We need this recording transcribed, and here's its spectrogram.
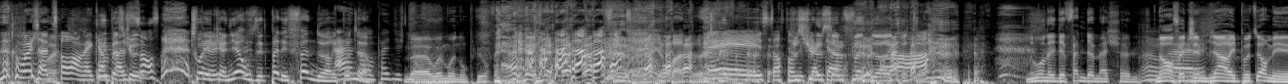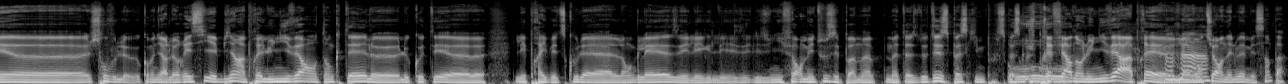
moi, j'attends avec Oui, parce que. Toi et Cagnard, vous n'êtes pas des fans de Harry Ah Potter. non, pas du tout. Bah ouais, moi non plus. en fait. Y a pas de- Hey, sortant Je suis le seul fan de Harry Ah. Potter. Nous, on est des fans de Machel. Non, en fait, j'aime bien Harry Potter, mais euh, je trouve le, comment dire, le récit est bien. Après, l'univers en tant que tel, euh, le côté euh, les private schools à l'anglaise et les, les, les uniformes et tout, c'est pas ma, ma tasse de thé. C'est pas ce, qui me- pas ce que je Oh. préfère dans l'univers. Après, Mhm. l'aventure en elle-même est sympa.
